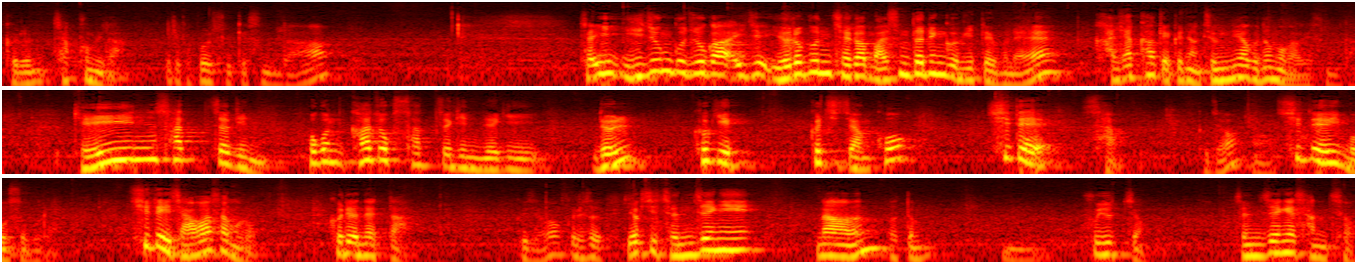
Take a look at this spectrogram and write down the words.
그런 작품이다 이렇게 볼 수 있겠습니다. 자, 이 이중 구조가 이제 여러분 제가 말씀드린 거기 때문에 간략하게 그냥 정리하고 넘어가겠습니다. 개인 사적인 혹은 가족 사적인 얘기를 거기에 그치지 않고 시대사, 그죠? 어, 시대의 모습으로, 시대의 자화상으로 그려냈다. 그죠? 그래서 역시 전쟁이 낳은 어떤 음, 후유증, 전쟁의 상처,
